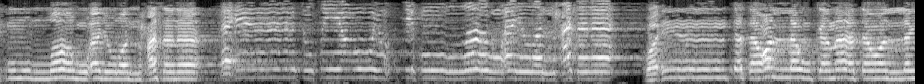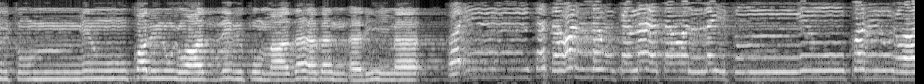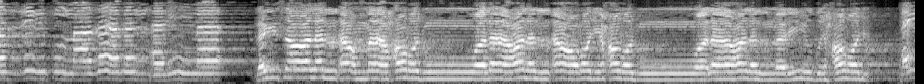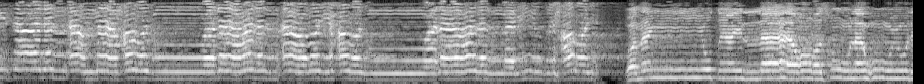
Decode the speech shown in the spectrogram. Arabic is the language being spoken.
يؤتكم الله أجرا حسنا فإن تطيعوا يؤتكم الله أجرا حسنا وإن تتولوا كما توليتم من قبل يعذبكم عذابا أليما وإن ليس على الأعمى حرج ولا على الأعرج حرج ولا على المريض حرج. ليس على الأعمى حرج ولا على الأعرج حرج ولا على المريض حرج. ومن يطع الله ورسوله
